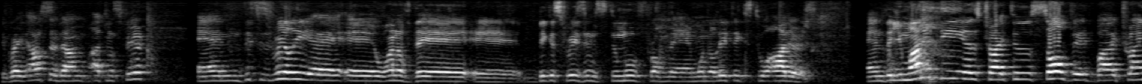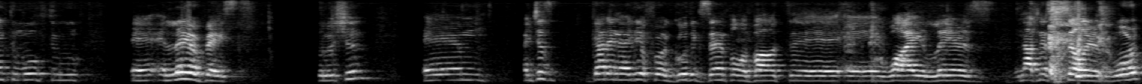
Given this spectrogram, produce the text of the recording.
the great Amsterdam atmosphere. And this is really uh, uh, one of the uh, biggest reasons to move from uh, monolithics to others. And the humanity has tried to solve it by trying to move to a, a layer-based solution. Um, I just got an idea for a good example about uh, uh, why layers not necessarily work.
